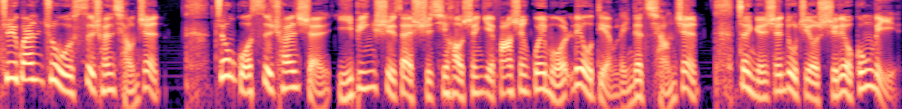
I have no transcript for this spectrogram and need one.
据关注四川强震。中国四川省宜宾市在十七号深夜发生规模六点零的强震，震源深度只有十六公里。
